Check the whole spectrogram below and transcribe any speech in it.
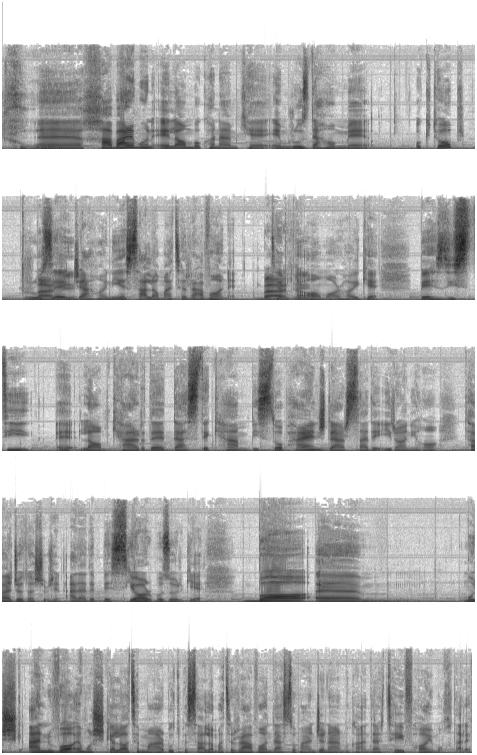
خب. خبرمون اعلام بکنم که امروز دهم اکتبر روز بله. جهانی سلامت روانه بله. طبق آمارهایی که بهزیستی اعلام کرده دست کم 25 درصد ایرانی ها توجه داشته باشین عدد بسیار بزرگیه با مشک... انواع مشکلات مربوط به سلامت روان دست و پنجه نرم می‌کنن در طیف های مختلف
